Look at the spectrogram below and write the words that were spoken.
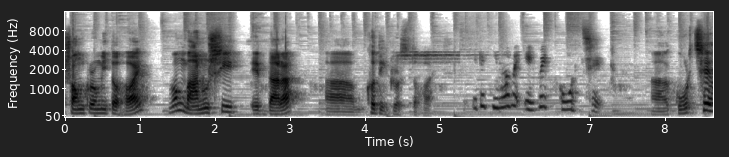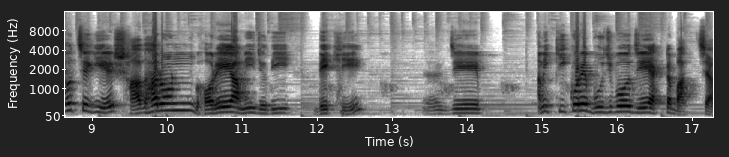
সংক্রমিত হয় এবং মানুষই এর দ্বারা ক্ষতিগ্রস্ত হয়। এটা কীভাবে এফেক্ট করছে? করছে হচ্ছে গিয়ে সাধারণ ঘরে আমি যদি দেখি যে আমি কি করে বুঝব যে একটা বাচ্চা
